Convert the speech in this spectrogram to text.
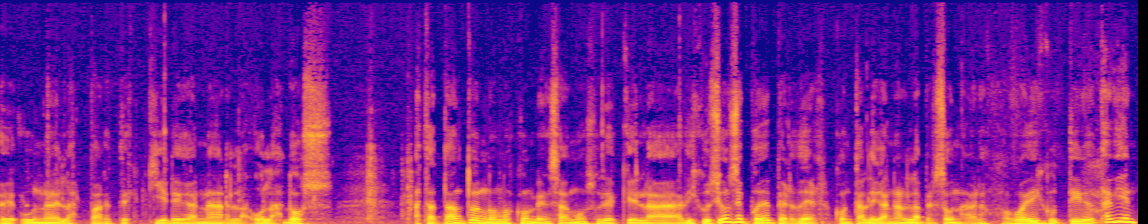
eh, una de las partes quiere ganarla, o las dos. Hasta tanto no nos convenzamos de que la discusión se puede perder con tal de ganar la persona, ¿verdad? Vamos a discutir, está bien.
